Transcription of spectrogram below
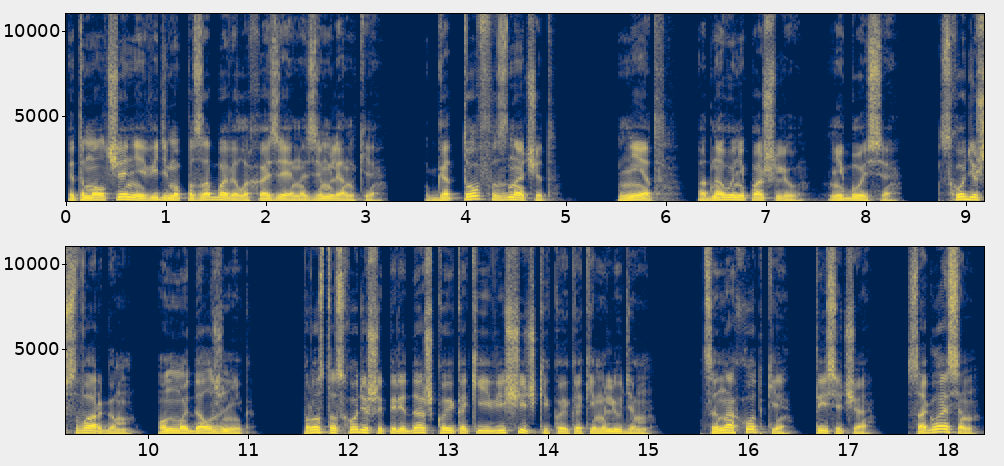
Это молчание, видимо, позабавило хозяина землянки. «Готов, значит?» «Нет, Одного не пошлю, не бойся. Сходишь с Варгом, он мой должник. Просто сходишь и передашь кое-какие вещички кое-каким людям. Цена ходки – тысяча. Согласен?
